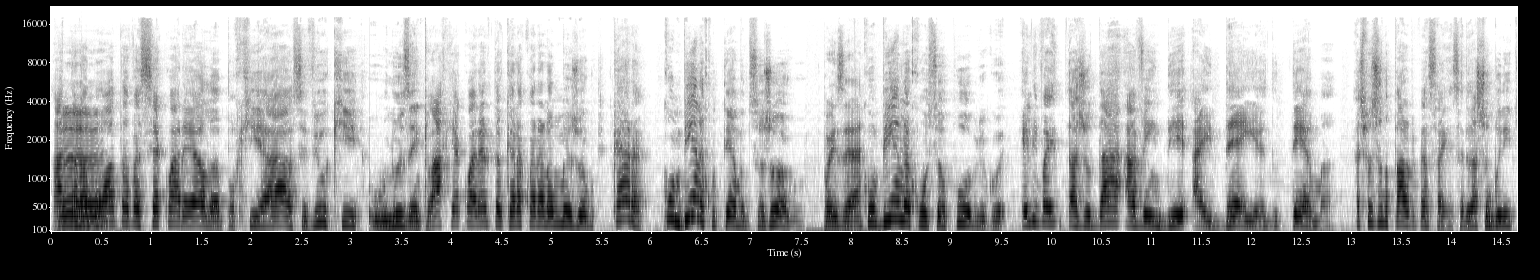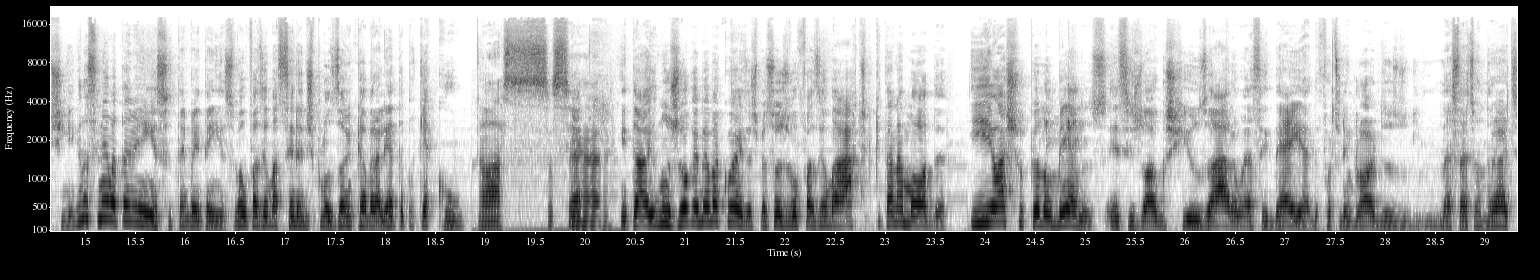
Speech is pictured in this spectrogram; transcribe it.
Ah, tá na Uhum. moda, vai ser aquarela. Porque, ah, você viu que o Lewis and Clark é aquarela, então eu quero aquarela no meu jogo. Cara, combina com tema do seu jogo? Pois é. Combina com o seu público? Ele vai ajudar a vender a ideia do tema? As pessoas não param pra pensar isso, eles acham bonitinho. E no cinema também é isso, também tem isso. Vamos fazer uma cena de explosão em câmera lenta porque é cool. Nossa né? senhora. Então, aí no jogo é a mesma coisa, as pessoas vão fazer uma arte porque tá na moda. E eu acho, pelo menos, esses jogos que usaram essa ideia do Fortune and Glory, dos Last Night on Earth,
